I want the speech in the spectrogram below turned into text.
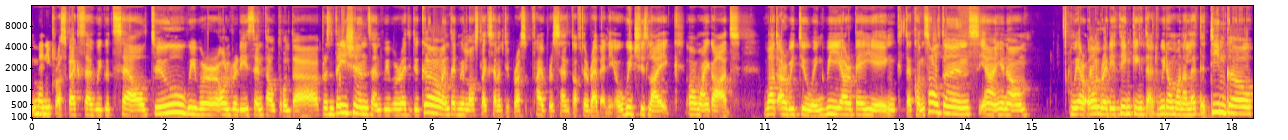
many prospects that we could sell to. We were already sent out all the presentations, and we were ready to go. And then we lost like seventy five percent of the revenue, which is like, oh my god, what are we doing? We are paying the consultants. Yeah, you know we are already thinking that we don't want to let the team go.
